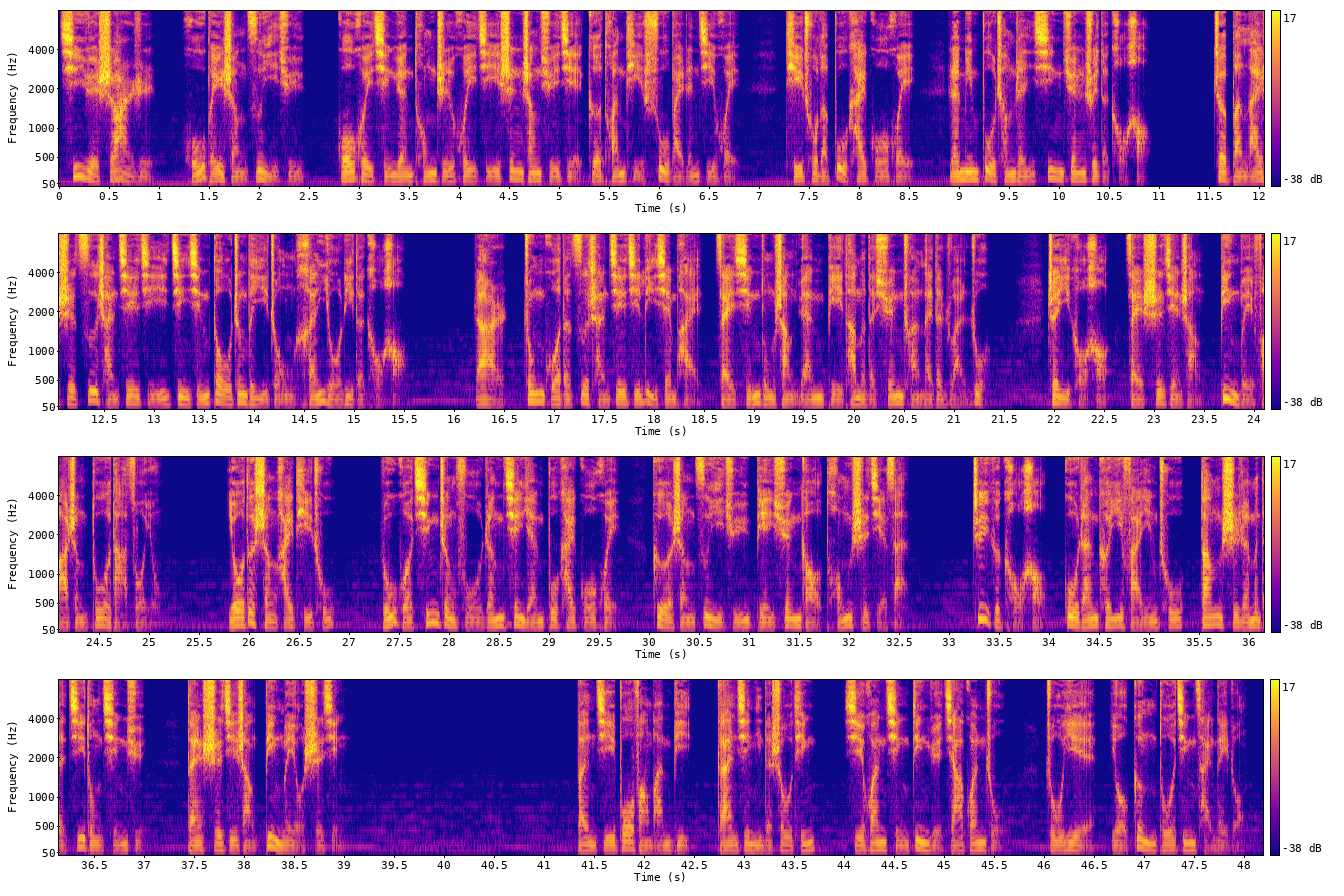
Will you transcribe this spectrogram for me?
七月十二日，湖北省咨议局、国会请愿同志会及深商学界各团体数百人集会。提出了不开国会、人民不承认新捐税的口号，这本来是资产阶级进行斗争的一种很有力的口号。然而，中国的资产阶级立宪派在行动上远比他们的宣传来的软弱，这一口号在实践上并未发生多大作用。有的省还提出，如果清政府仍迁延不开国会，各省咨议局便宣告同时解散。这个口号固然可以反映出当时人们的激动情绪。但实际上并没有实行。本集播放完毕，感谢您的收听，喜欢请订阅加关注，主页有更多精彩内容。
